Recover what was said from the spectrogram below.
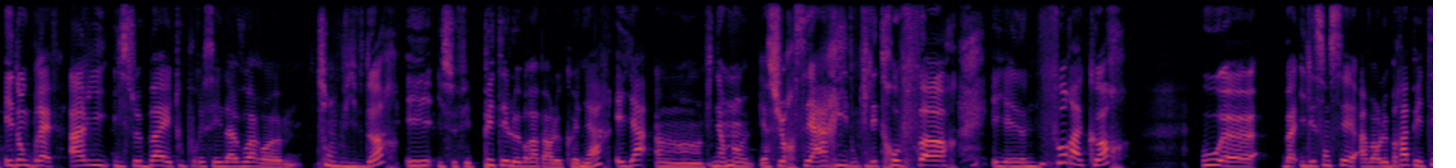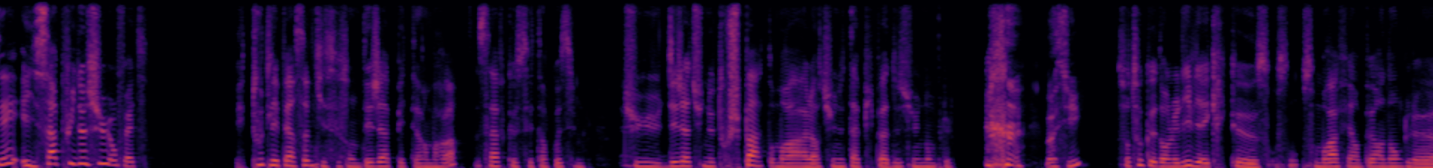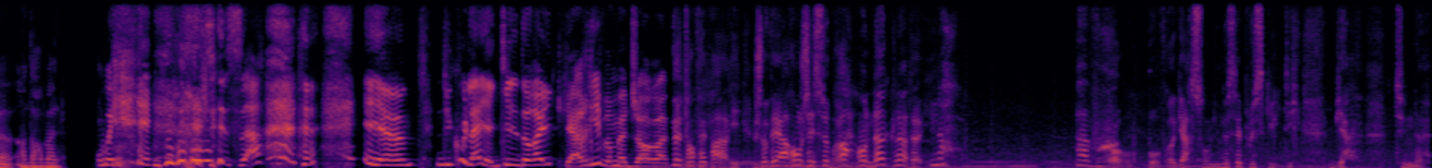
Et donc, bref, Harry, il se bat et tout pour essayer d'avoir euh, son vif d'or. Et il se fait péter le bras par le cognard. Et il y a un. Finalement, bien sûr, c'est Harry, donc il est trop fort. Et il y a un faux raccord où euh, bah, il est censé avoir le bras pété et il s'appuie dessus, en fait. Et toutes les personnes qui se sont déjà pété un bras savent que c'est impossible. Tu, déjà, tu ne touches pas ton bras, alors tu ne t'appuies pas dessus non plus. Bah, si. Surtout que dans le livre, il y a écrit que son, son- son bras fait un peu un angle euh, anormal. Oui, c'est ça. Et euh, du coup, là, il y a Gilderoy qui arrive en mode genre. euh, Ne t'en fais pas, Harry. Je vais arranger ce bras en un clin d'œil. Non. Pas vous. Oh, pauvre garçon, il ne sait plus ce qu'il dit. Bien, tu ne.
